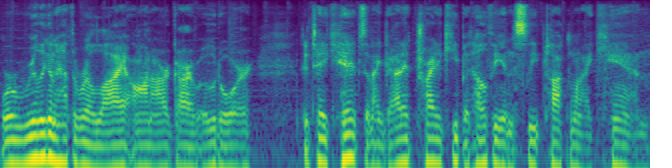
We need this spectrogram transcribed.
We're really going to have to rely on our Garbodor to take hits, and I gotta try to keep it healthy and sleep talk when I can.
